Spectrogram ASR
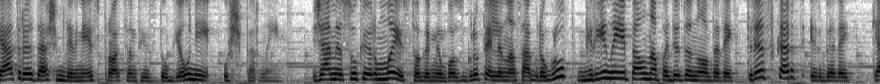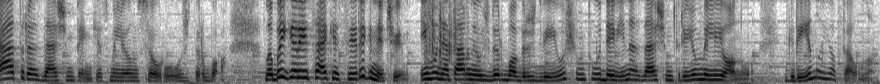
49 procentais daugiau nei užpernai. Žemės ūkio ir maisto gamybos grupė Linas Agro Group grinai pelną padidino beveik 3 kart ir beveik 45 milijonus eurų uždirbo. Labai gerai sekėsi ir Igničiui. Įmonė pernai uždirbo virš 293 milijonų grinojo pelno.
